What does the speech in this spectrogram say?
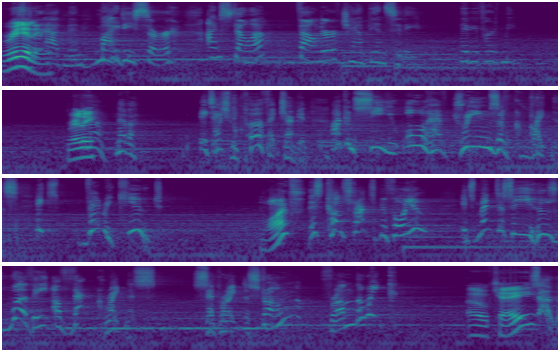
really? Admin, mighty sir. I'm Stella, founder of Champion City. Maybe you've heard of me? Really? No, never. It's actually perfect, champion. I can see you all have dreams of greatness. It's very cute. What? This construct before you, it's meant to see who's worthy of that greatness. Separate the strong from the weak. Okay. So,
